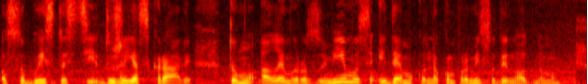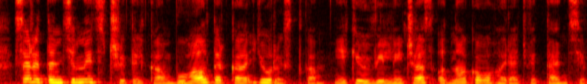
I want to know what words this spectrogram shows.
особистості, дуже яскраві. Тому, але ми розуміємося, йдемо на компроміс один одному. Серед танцівниць вчителька, бухгалтерка, юристка, які у вільний час однаково горять від танців.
